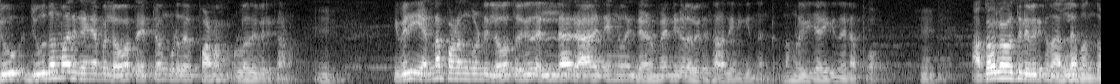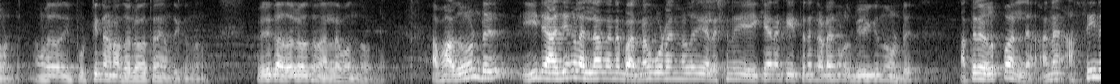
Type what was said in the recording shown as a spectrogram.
ജൂ ജൂതന്മാർ കഴിഞ്ഞപ്പോൾ ലോകത്ത് ഏറ്റവും കൂടുതൽ പണം ഉള്ളത് ഇവർക്കാണ് ഇവർ ഈ എണ്ണപ്പണം കൊണ്ട് ലോകത്ത് ഒരു എല്ലാ രാജ്യങ്ങളും ഗവൺമെന്റുകളും ഇവർ സ്വാധീനിക്കുന്നുണ്ട്. നമ്മൾ വിചാരിക്കുന്നതിനപ്പോൾ അതോ ലോകത്തിൽ ഇവർക്ക് നല്ല ബന്ധമുണ്ട്. നമ്മൾ പുട്ടിനാണ് അതോ അധോലോകത്തെ നിയന്ത്രിക്കുന്നത് ഇവർക്ക് അതോ ലോകത്ത് നല്ല ബന്ധമുണ്ട്. അപ്പോൾ അതുകൊണ്ട് ഈ രാജ്യങ്ങളെല്ലാം തന്നെ ഭരണകൂടങ്ങൾ ഇലക്ഷൻ ജയിക്കാനൊക്കെ ഇത്തരം ഘടകങ്ങൾ ഉപയോഗിക്കുന്നതുകൊണ്ട് അത്ര എളുപ്പമല്ല. അങ്ങനെ അസീന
